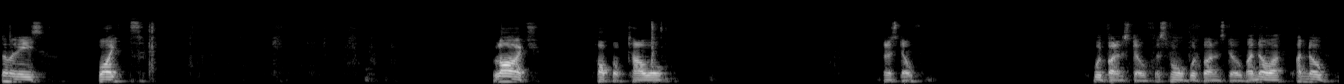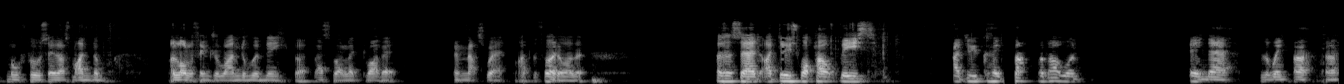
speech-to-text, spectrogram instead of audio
Some of these wipes. Large pop-up towel. And a stove. Wood burning stove, a small wood burning stove. I know I know most people say that's random. A lot of things are random with me, but that's where I like to have it. And that's where I prefer to have it as I said, I do swap out these. I do take that for that one in there for the winter, uh,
